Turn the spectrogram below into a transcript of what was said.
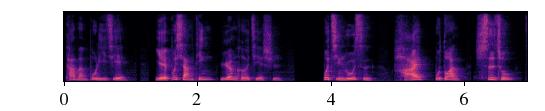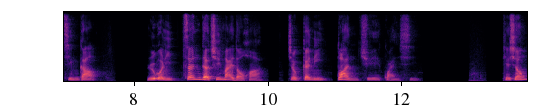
他们不理解。也不想听任何解释。不仅如此，还不断释出警告：如果你真的去卖豆花，就跟你断绝关系。铁雄，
